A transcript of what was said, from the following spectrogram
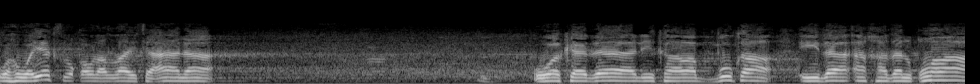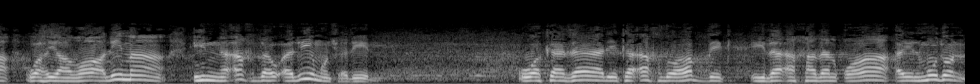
وهو يتلو قول الله تعالى وكذلك ربك إذا أخذ القرى وهي ظالمة إن أخذه أليم شديد. وكذلك أخذ ربك إذا أخذ القرى أي المدن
